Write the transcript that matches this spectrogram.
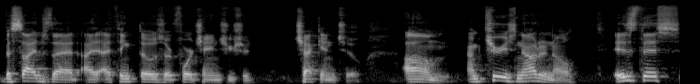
besides that, I, I, think those are four chains you should check into. Um, I'm curious now to know is this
